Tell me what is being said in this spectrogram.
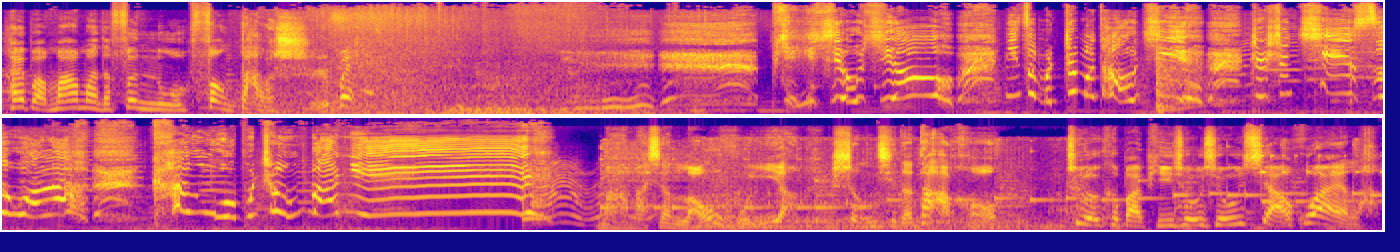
还把妈妈的愤怒放大了十倍。皮羞羞，你怎么这么淘气？真是气死我了！看我不惩罚你！妈妈像老虎一样生气的大吼，这可把皮羞羞吓坏了。啊！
